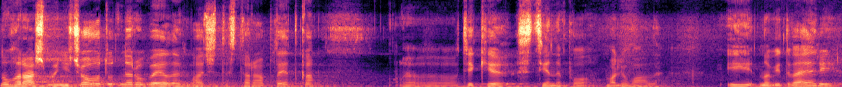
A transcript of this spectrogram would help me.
Ну, гараж ми нічого тут не робили. Бачите, стара плитка. Е, Тільки стіни помалювали. І нові двері,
